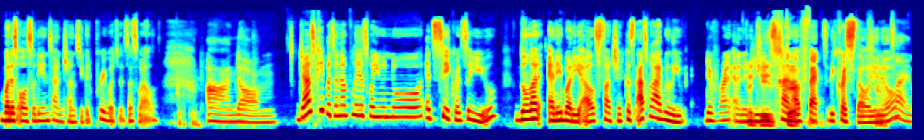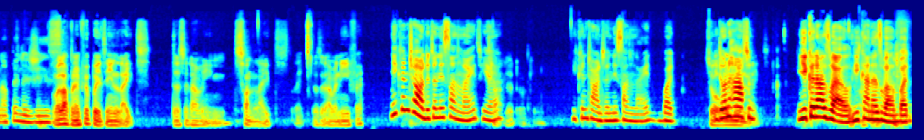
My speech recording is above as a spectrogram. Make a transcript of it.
but it's also the intentions. So you could pray with it as well. And um just keep it in a place where you know it's sacred to you. Don't let anybody else touch it. Because that's what I believe. Different energies Energies can correct. affect the crystal, you know? Tying up energies. What happens if you put it in light? Does it have any sunlight? Like, does it have any effect? You can charge it in the sunlight, yeah. Charge it? Okay. You can charge it in the sunlight, but So You don't have to- moonlight? You can as well. You can as well. But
